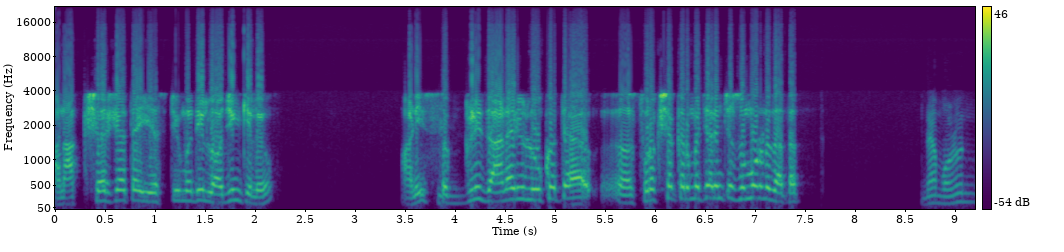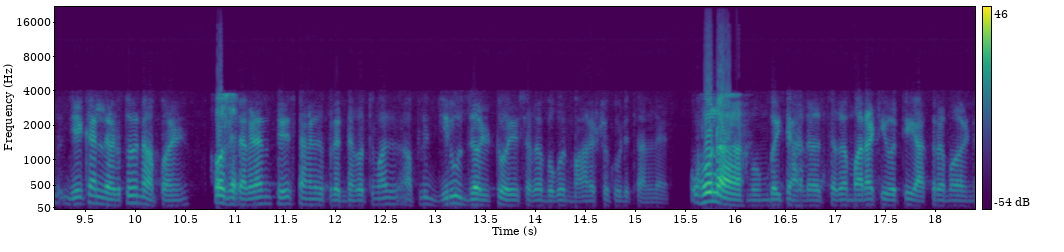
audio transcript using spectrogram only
आणि अक्षरशः त्या एसटी मध्ये लॉजिंग केलं हो. आणि सगळी जाणारी लोक त्या सुरक्षा कर्मचाऱ्यांच्या समोरनं जातात. ना म्हणून जे काय लढतोय ना आपण हो सर सगळ्यांना तेच सांगण्याचा प्रयत्न करतो. माझा आपली जीव जळतोय सगळं बघून महाराष्ट्र कुठे चाललंय. हो ना. मुंबईची हालत सगळं मराठीवरती आक्रमण.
